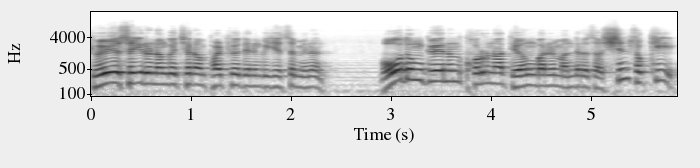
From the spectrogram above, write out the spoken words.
교회에서 일어난 것처럼 발표되는 것이 있으면은 모든 교회는 코로나 대응반을 만들어서 신속히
